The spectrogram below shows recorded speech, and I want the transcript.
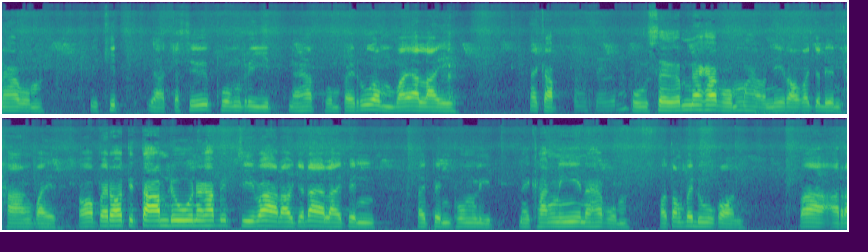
นะครับผมที่คิดอยากจะซื้อพวงหรีดนะครับ ผมไปร่วมไว้อะไรให้กับส่งเสริมปู่เสริมนะครับผมวันนี้เราก็จะเดินทางไปก็ไปรอติดตามดูนะครับ FC ว่าเราจะได้อะไรเป็นไปเป็นพวงหลีดในครั้งนี้นะครับ ผมเราต้องไปดูก่อน ว่าอะไร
